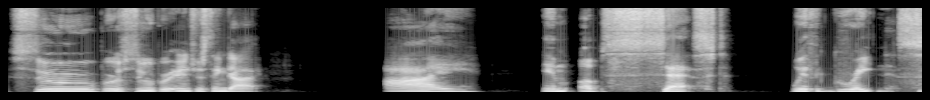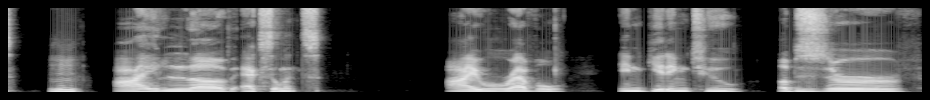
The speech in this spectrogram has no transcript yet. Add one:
Super super interesting guy. I am obsessed with greatness. hmm I love excellence. I revel in getting to observe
